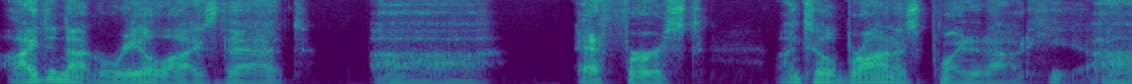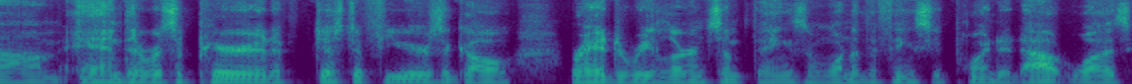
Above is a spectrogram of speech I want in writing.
I did not realize that uh, at first until Bronis pointed out. He um, and there was a period of just a few years ago where I had to relearn some things, and one of the things he pointed out was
